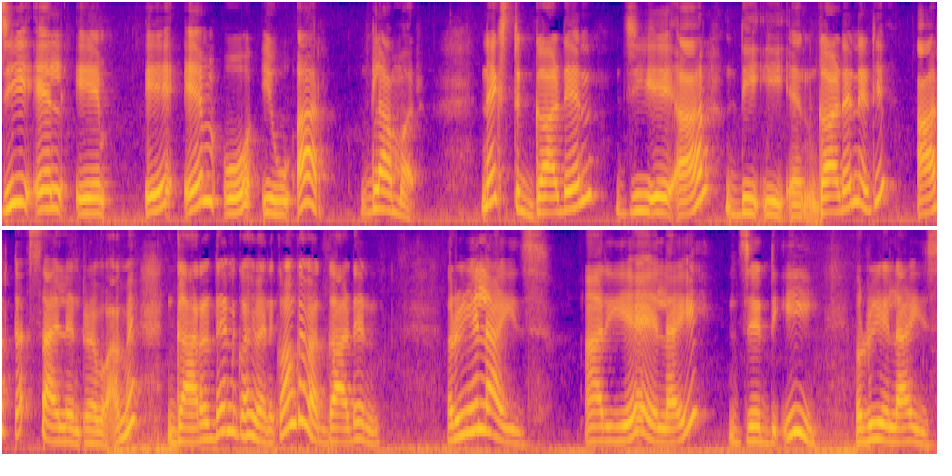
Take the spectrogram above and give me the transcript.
जी एल एम ए एम ओ यू आर ग्लैमर नेक्स्ट गार्डन जी ए आर डी ई एन गार्डन ये आरटा सैलेंट आम गार्डेन कहवानी कौन कह गार्डेन रियलाइज आर ए एल आई जेड इ realize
